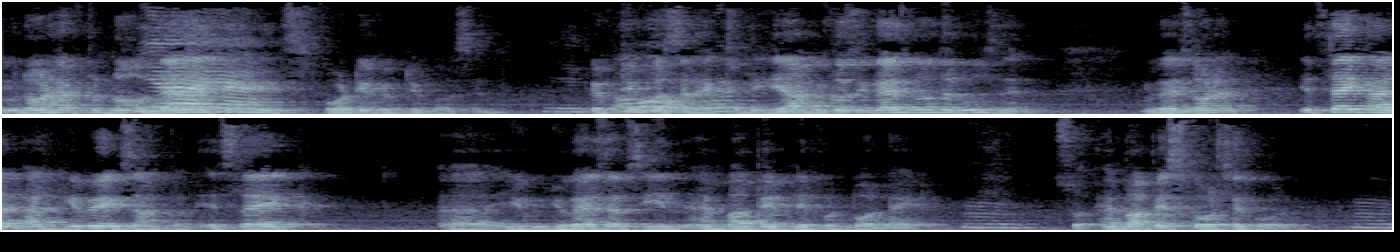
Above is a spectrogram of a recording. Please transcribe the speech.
you don't have to know. then Yeah, I think it's 40 50 percent. Yeah. 50 Oh, percent actually. 40. Yeah, because you guys know the rules then. You guys don't. It's like I'll, I'll give you an example. It's like uh, you you guys have seen Mbappe play football, right? Hmm. So Mbappe scores a goal. Hmm.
